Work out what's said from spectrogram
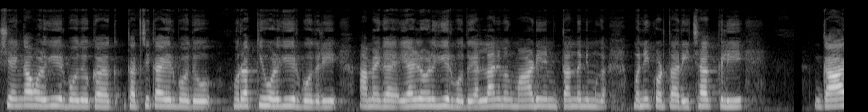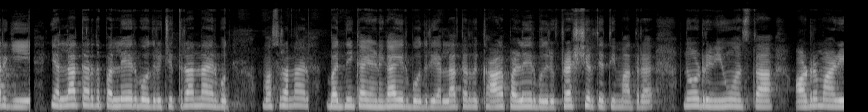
ಶೇಂಗಾ ಹೋಳ್ಗೆ ಇರ್ಬೋದು, ಕ, ಕರ್ಚಿಕಾಯಿ ಇರ್ಬೋದು, ಹುರಕ್ಕಿ ಹೋಳ್ಗೆ ಇರ್ಬೋದು ರೀ, ಆಮ್ಯಾಗ ಎಳ್ಳು ಹೋಳ್ಗೆ ಇರ್ಬೋದು, ಎಲ್ಲ ನಿಮಗೆ ಮಾಡಿ ನಿಮ್ಗೆ ತಂದು ನಿಮ್ಗೆ ಮನೆ ಕೊಡ್ತಾರೆ ರೀ, ಚಕ್ಲಿ, ಗಾರ್ಗಿ, ಎಲ್ಲ ಥರದ ಪಲ್ಯ ಇರ್ಬೋದು ರೀ, ಚಿತ್ರಾನ್ನ ಇರ್ಬೋದು. ಮೊಸರನ್ನ ಬದ್ನಿಕಾಯಿ, ಎಣ್ಗಾಯಿ ಇರ್ಬೋದು ರೀ ಎಲ್ಲ ಥರದ ಕಾಳು ಪಳ್ಳೆ ಇರ್ಬೋದು ರೀ ಫ್ರೆಶ್ ಇರ್ತೈತಿ ಮಾತ್ರ. ನೋಡಿರಿ ನೀವು ಅನ್ಸ್ತಾ ಆರ್ಡ್ರ್ ಮಾಡಿ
